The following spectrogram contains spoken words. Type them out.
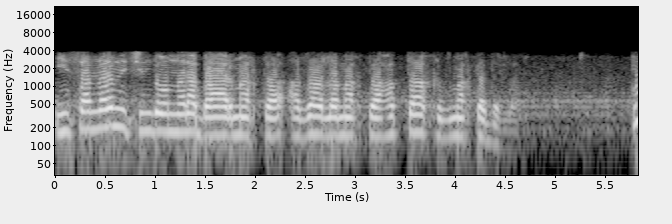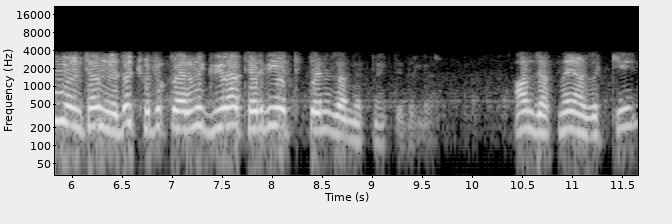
insanların içinde onlara bağırmakta, azarlamakta, hatta kızmaktadırlar. Bu yöntemle de çocuklarını güya terbiye ettiklerini zannetmektedirler. Ancak ne yazık ki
